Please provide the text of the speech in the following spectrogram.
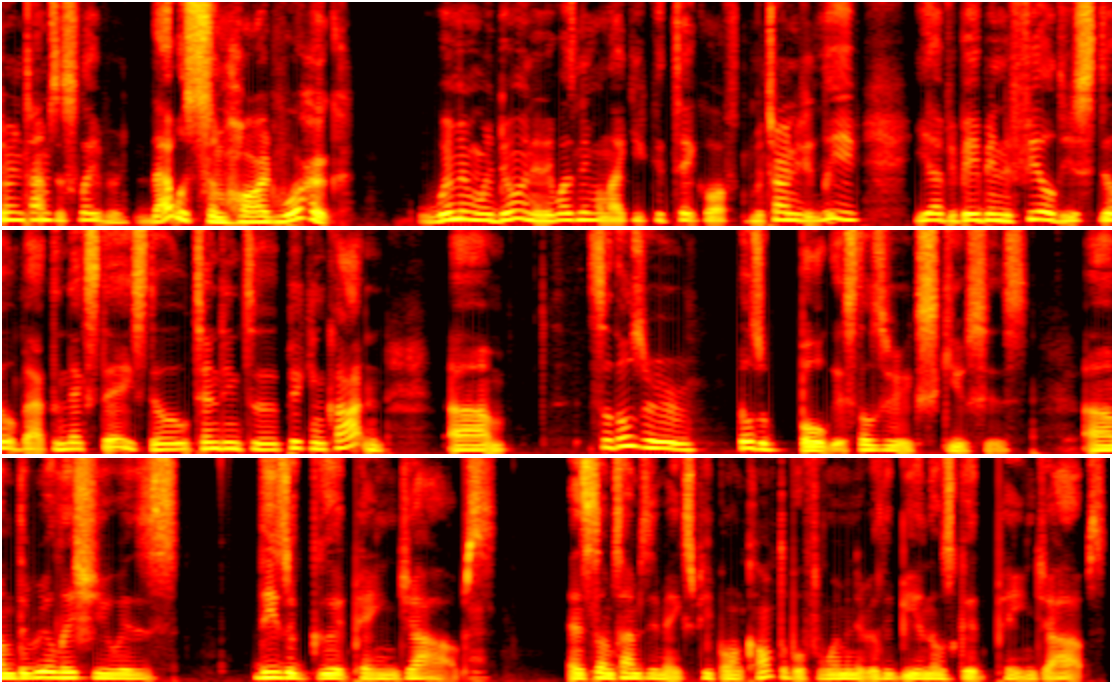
during times of slavery? That was some hard work. Women were doing it. It wasn't even like you could take off maternity leave. You have your baby in the field. You're still back the next day, still tending to picking cotton. Um, so those are those are bogus. Those are excuses. Um, the real issue is these are good paying jobs. And sometimes it makes people uncomfortable for women to really be in those good paying jobs.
